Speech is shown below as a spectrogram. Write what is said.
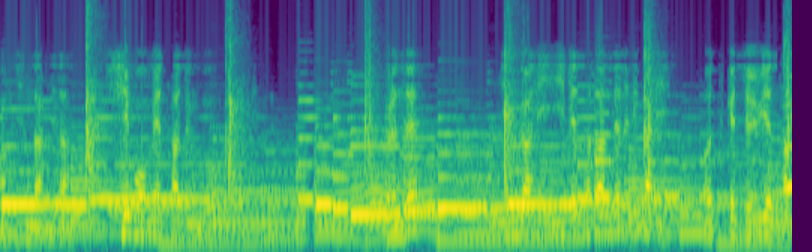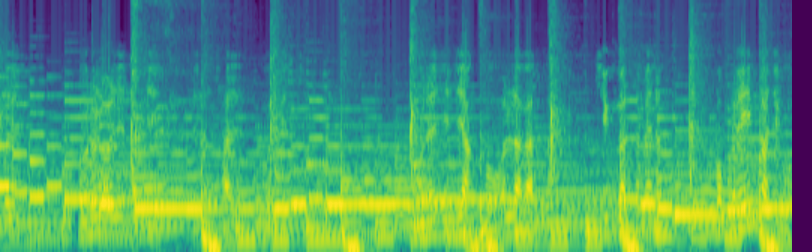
엄청납니다. 15m 정도 됩니다. 그런데 인간이 2m도 안 되는 인간이 어떻게 저 위에 탑을 돌을 올렸는지 저는 잘 모르겠습니다. 무너지지 않고 올라갔어. 지금 같으면은 포크레인 가지고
